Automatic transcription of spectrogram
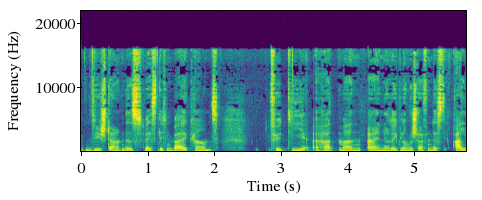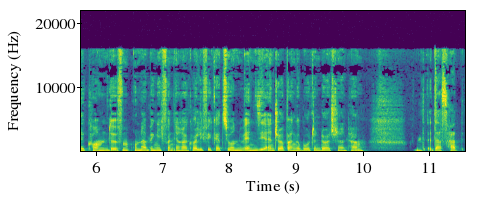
die Staaten des westlichen Balkans. Für die hat man eine Regelung geschaffen, dass alle kommen dürfen, unabhängig von ihrer Qualifikation, wenn sie ein Jobangebot in Deutschland haben. Das hat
